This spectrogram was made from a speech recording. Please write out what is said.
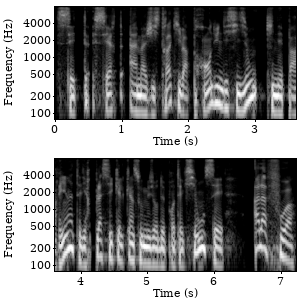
c'est certes un magistrat qui va prendre une décision qui n'est pas rien, c'est-à-dire placer quelqu'un sous mesure de protection, c'est à la fois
